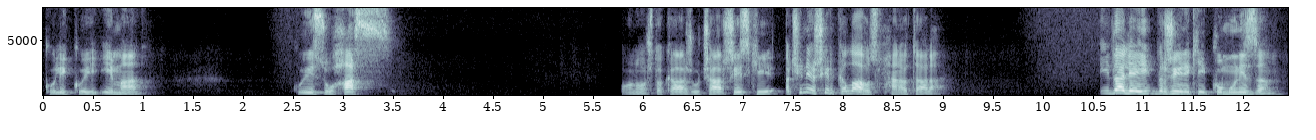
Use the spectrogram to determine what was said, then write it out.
koliko ih ima koji su has ono što kažu čaršijski, a čine širka Allahu subhanahu wa ta'ala. I dalje drži neki komunizam.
